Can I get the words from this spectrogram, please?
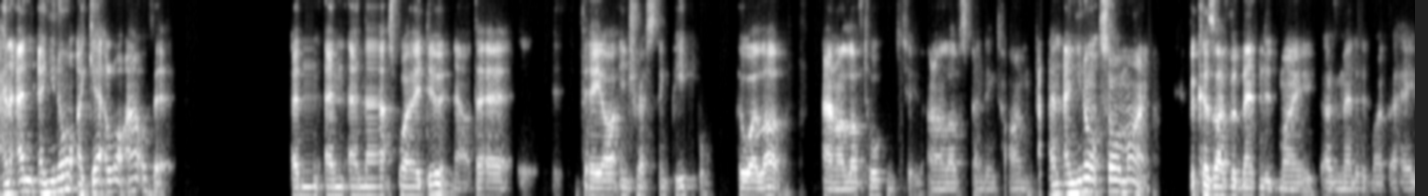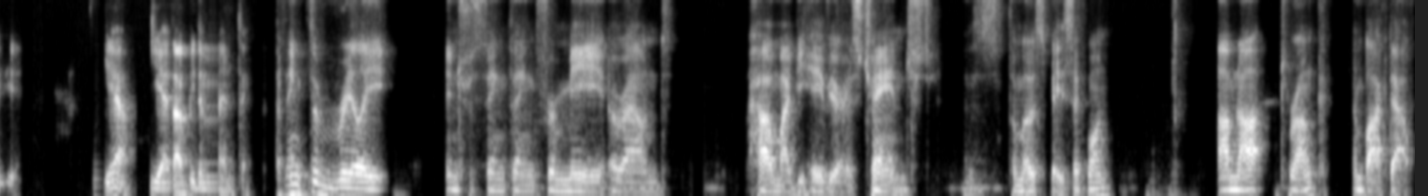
And and and you know what? I get a lot out of it. And and and that's why I do it now. They're they are interesting people who I love and I love talking to and I love spending time. And and you know what? So am I because I've amended my I've amended my behavior. Yeah, yeah, that'd be the main thing. I think the really interesting thing for me around how my behavior has changed is the most basic one. I'm not drunk and blacked out.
